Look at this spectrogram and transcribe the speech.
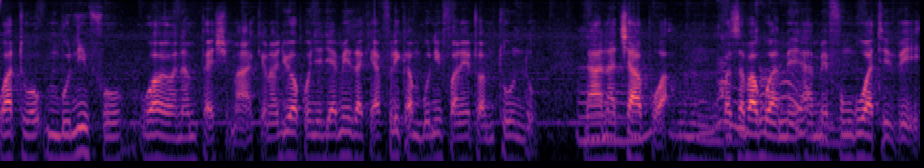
watu mbunifu wawe wanampa heshima yake. Unajua, kwenye jamii za Kiafrika mbunifu anaitwa mtundu na anachapwa kwa sababu ame, amefungua TV.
